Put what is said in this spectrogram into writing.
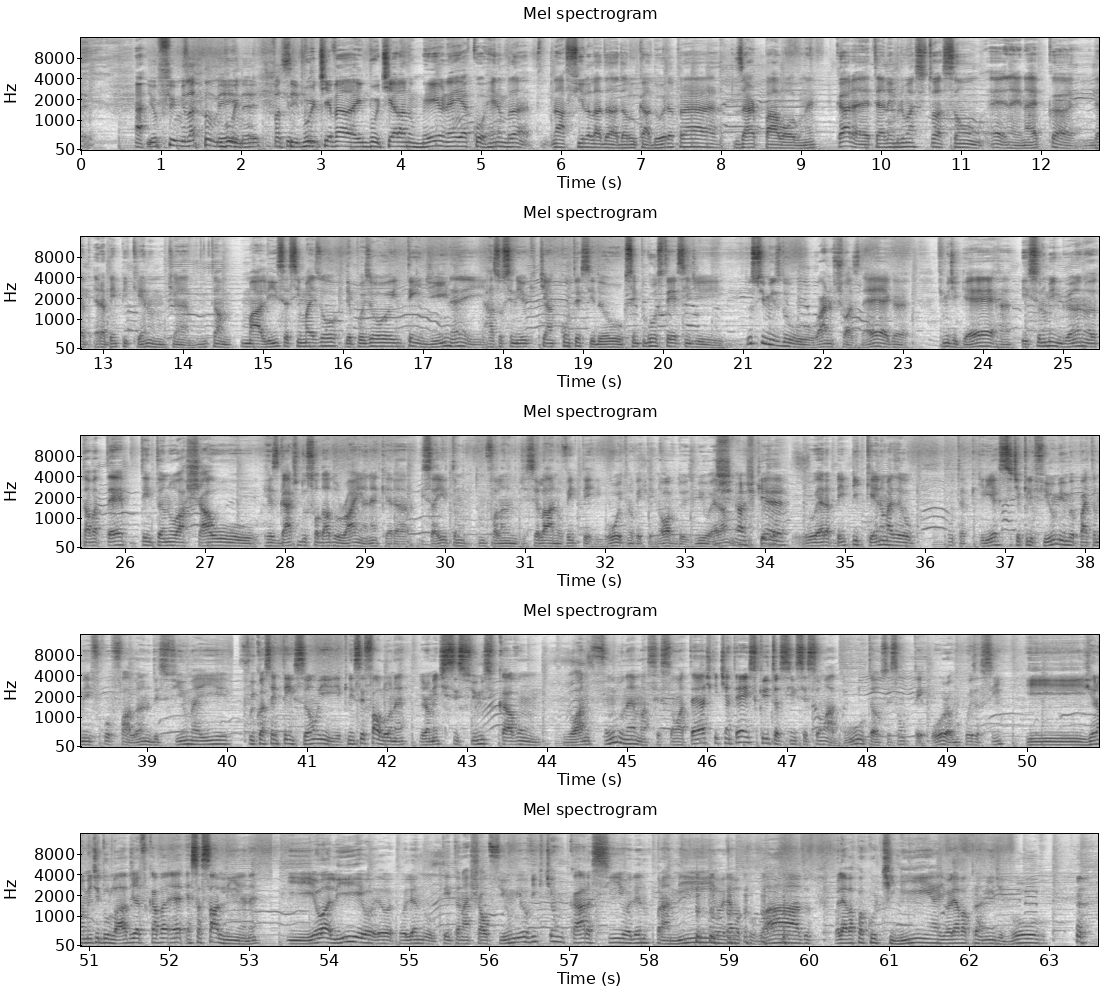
E o filme lá no meio, né? Tipo assim. Embutia, embutia lá no meio, né? Ia correndo na, na fila lá da, da locadora pra zarpar logo, né? Cara, até lembro uma situação. É, né, na época ainda era bem pequeno, não tinha muita malícia assim, mas eu, depois eu entendi, né? E raciocinei o que tinha acontecido. Eu sempre gostei assim de. dos filmes do Arnold Schwarzenegger. Filme de guerra, e se eu não me engano, eu tava até tentando achar o Resgate do Soldado Ryan, né? Que era. Isso aí, estamos falando de, sei lá, 98, 99, 2000. Era uma Acho que é. Eu era bem pequeno, mas eu. Puta, queria assistir aquele filme e meu pai também ficou falando desse filme, aí fui com essa intenção e é que nem você falou, né? Geralmente esses filmes ficavam lá no fundo, né? Uma sessão até, acho que tinha até escrito assim, sessão adulta ou sessão terror, alguma coisa assim. E geralmente do lado já ficava essa salinha, né? E eu ali, eu, eu olhando, tentando achar o filme, eu vi que tinha um cara assim, olhando pra mim, olhava pro lado, olhava pra cortininha e olhava pra mim de novo.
